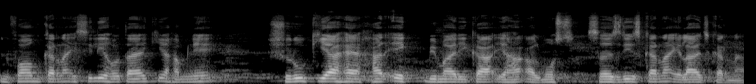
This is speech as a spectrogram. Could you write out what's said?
انفارم کرنا اسی لیے ہوتا ہے کہ ہم نے شروع کیا ہے ہر ایک بیماری کا یہاں آلموسٹ سرجریز کرنا، علاج کرنا۔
